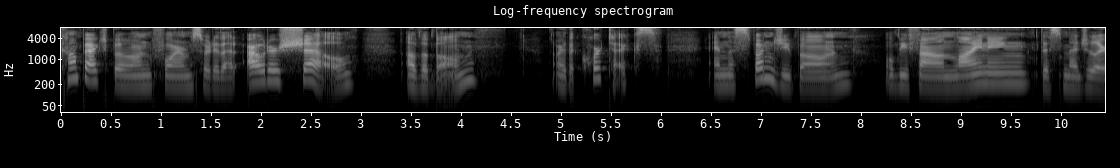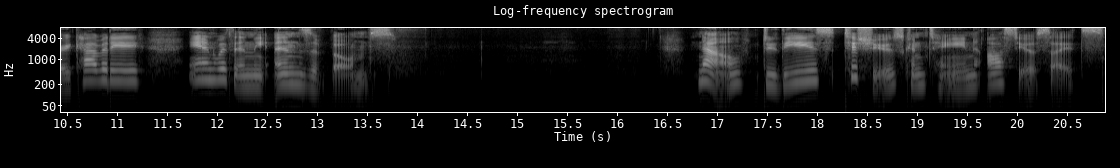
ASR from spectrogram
Compact bone forms sort of that outer shell of a bone, or the cortex, and the spongy bone will be found lining this medullary cavity and within the ends of bones. Now, do these tissues contain osteocytes?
